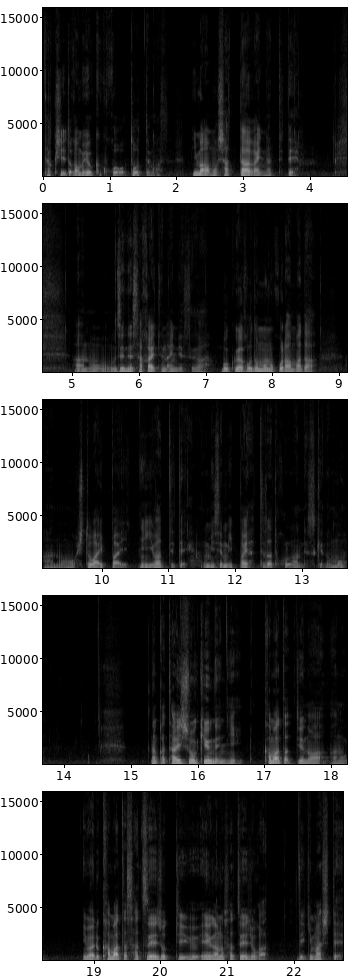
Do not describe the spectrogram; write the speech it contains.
タクシーとかもよくここを通ってます。今はもうシャッター街になっててあの全然栄えてないんですが僕が子供の頃はまだあの人はいっぱいにぎわっててお店もいっぱいやってたところなんですけどもなんか大正9年に蒲田っていうのはあのいわゆる蒲田撮影所っていう映画の撮影所ができまして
